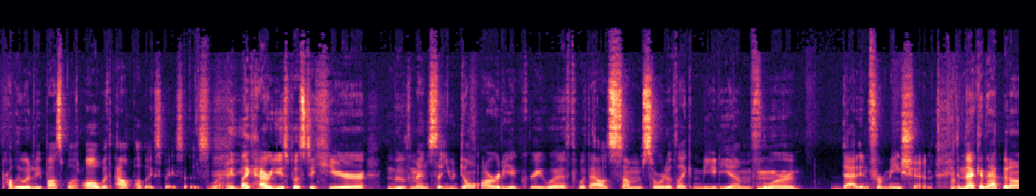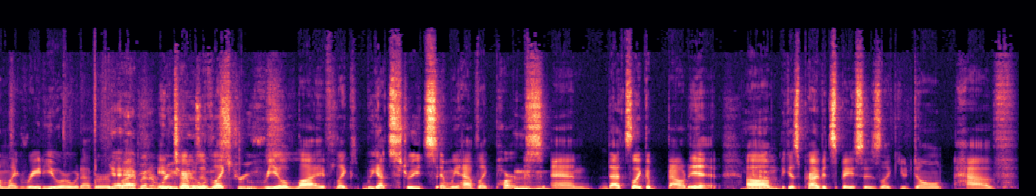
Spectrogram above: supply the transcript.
Probably wouldn't be possible at all without public spaces. Right. Like, how are you supposed to hear movements that you don't already agree with without some sort of like medium for Mm-hmm. that information? And that can happen on like radio or whatever. Yeah, but in terms of like real life, like we got streets and we have like parks, Mm-hmm. and that's like about it. Um, because private spaces, like you don't have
